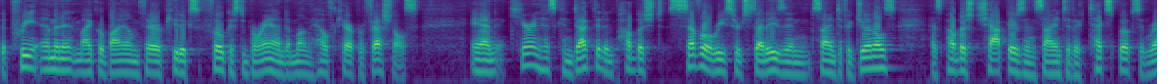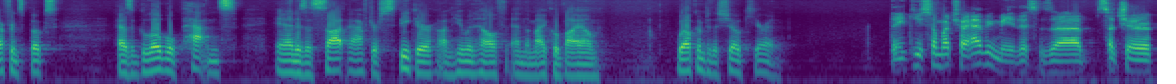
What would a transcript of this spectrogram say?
the preeminent microbiome therapeutics focused brand among healthcare professionals. And Kiran has conducted and published several research studies in scientific journals, has published chapters in scientific textbooks and reference books, has global patents, and is a sought after speaker on human health and the microbiome. Welcome to the show, Kiran. Thank you so much for having me. This is uh, such a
